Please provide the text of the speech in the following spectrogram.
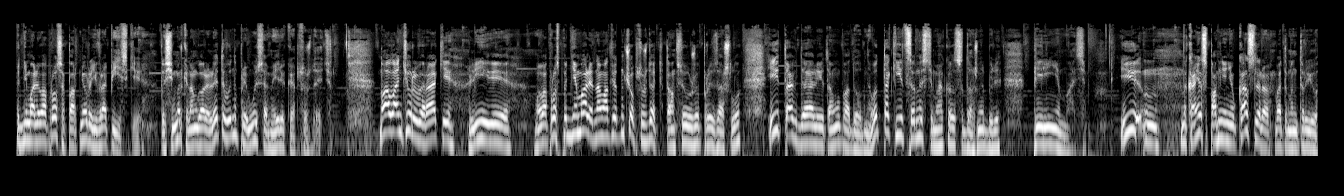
поднимали вопрос, а партнеры европейские. По семерке нам говорили, это вы напрямую с Америкой обсуждаете. Ну, авантюры в Ираке, Ливии, мы вопрос поднимали, нам ответ, ну что обсуждать там все уже произошло, и так далее, и тому подобное. Вот такие ценности мы, оказывается, должны были перенимать. И, наконец, по мнению канцлера в этом интервью,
